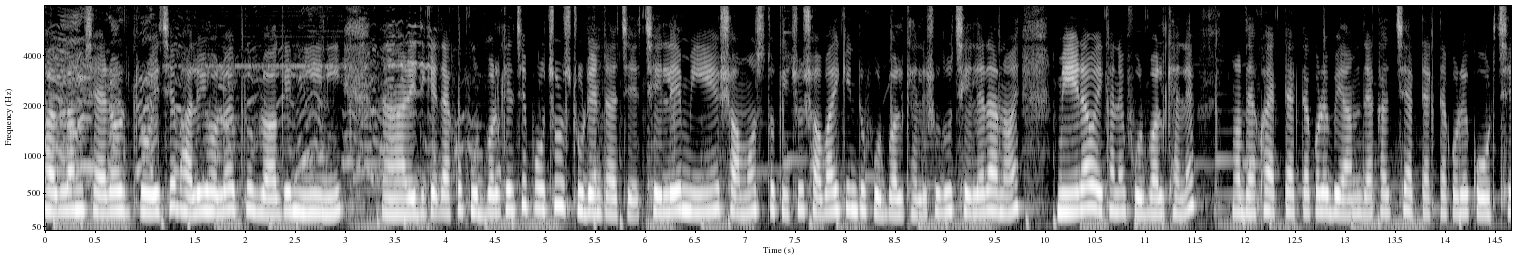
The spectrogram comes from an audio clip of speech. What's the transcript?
ভাবলাম স্যারও রয়েছে, ভালোই হলো, একটু ভ্লগে নিয়ে নিই। আর এদিকে দেখো ফুটবল খেলছে, প্রচুর স্টুডেন্ট আছে, ছেলে, মেয়ে, সমস্ত কিছু, সবাই কিন্তু ফুটবল খেলে, শুধু ছেলেরা নয়, মেয়েরাও এখানে ফুটবল খেলে। দেখো একটা একটা করে ব্যায়াম দেখাচ্ছে, একটা একটা করে করছে।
